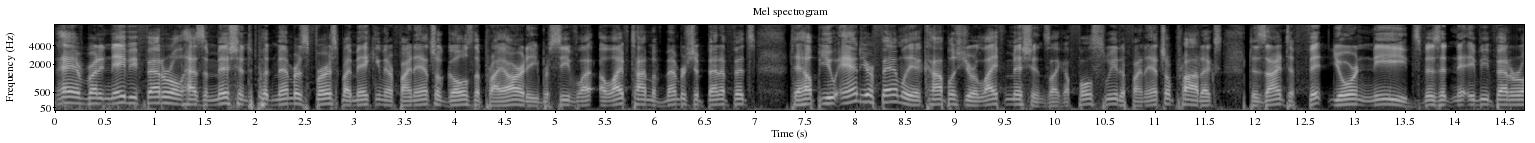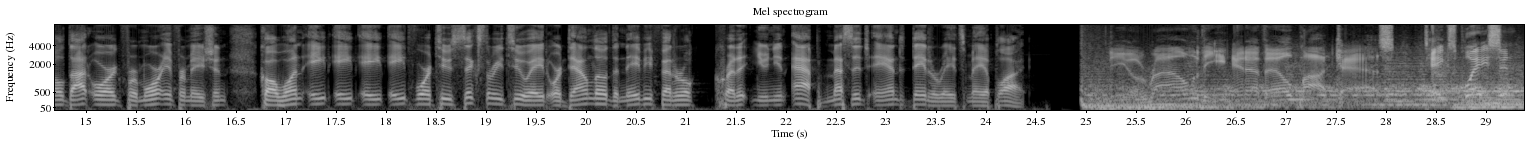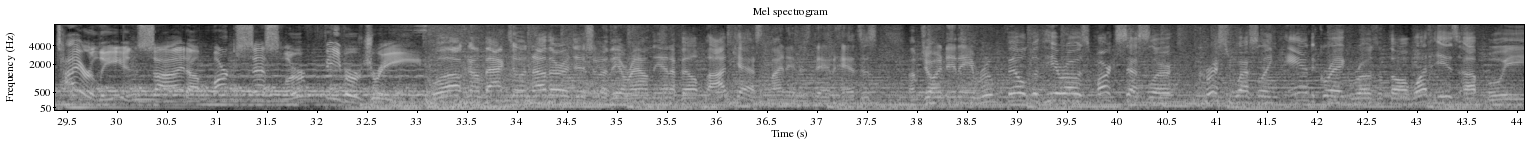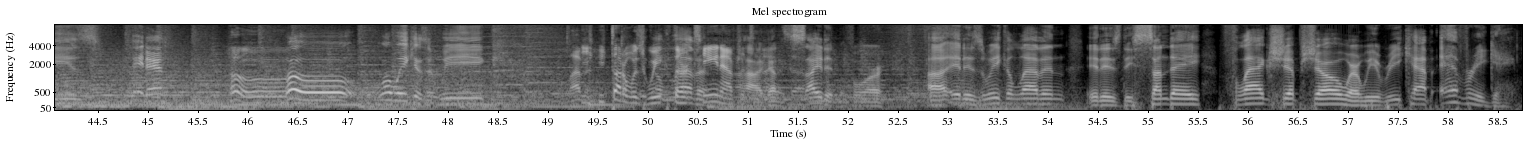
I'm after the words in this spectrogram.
Hey, everybody. Navy Federal has a mission to put members first by making their financial goals the priority. Receive li- a lifetime of membership benefits to help you and your family accomplish your life missions, like a full suite of financial products designed to fit your needs. Visit NavyFederal.org for more information. Call 1 888 842 6328 or download the Navy Federal Credit Union app. Message and data rates may apply. The Around the NFL podcast takes place entirely inside a Marc Sessler fever dream. Welcome back to another edition of the Around the NFL podcast. My name is Dan Hanzus. I'm joined in a room filled with heroes Marc Sessler, Chris Wesseling, and Gregg Rosenthal. What is up, boys? Hey, Dan. Oh. Whoa. What week is it? Week 11. You thought it was week 11. 13 after Ah, tonight. I got excited before. Uh, it is week 11. It is the Sunday flagship show where we recap every game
